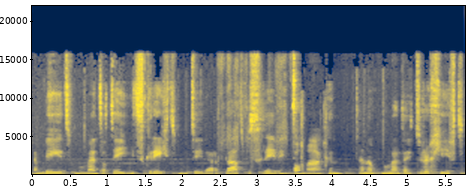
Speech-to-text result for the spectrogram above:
En bij het moment dat hij iets krijgt, moet hij daar een plaatsbeschrijving van maken. En op het moment dat hij teruggeeft,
